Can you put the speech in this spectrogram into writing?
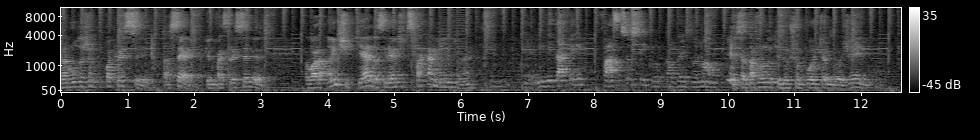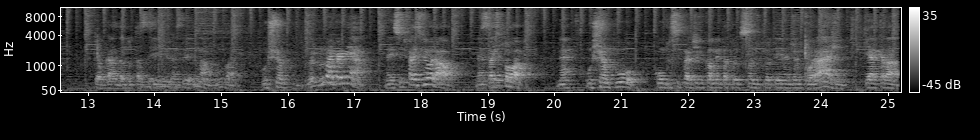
já não usa shampoo para crescer, tá certo? Porque não faz crescer mesmo. Agora, anti-queda seria anti-destacamento, né? Sim. É, Evitar que ele faça o seu ciclo, talvez, normal. E aí, você está falando aqui de um shampoo anti-androgênico, que é o caso da dutasterina, não, não vai. O shampoo não vai permear, né? Isso a gente faz via oral, né? faz top. Né? Um shampoo com princípio ativo que aumenta a produção de proteína de ancoragem, que é aquela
